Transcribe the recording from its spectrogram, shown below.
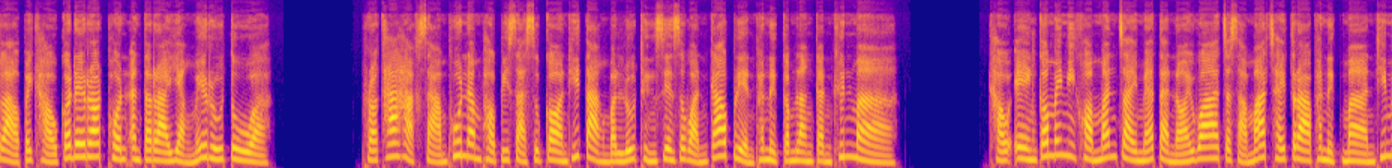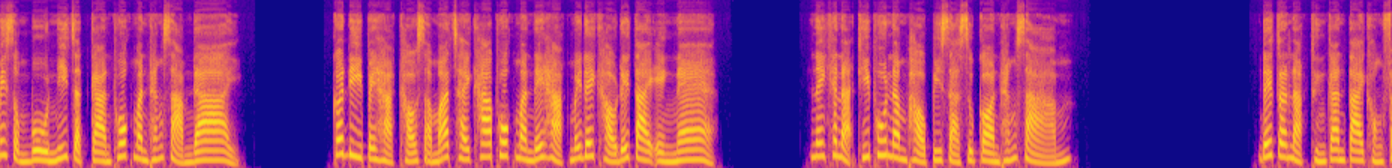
กล่าวไปเขาก็ได้รอดพ้นอันตรายอย่างไม่รู้ตัว เพราะถ้าหากสามผู้นำเผ่าปีศาจสุกรที่ต่างบรรลุถึงเซียนสวรรค์ก้าวเปลี่ยนผนึกกำลังกันขึ้นมา เขาเองก็ไม่มีความมั่นใจแม้แต่น้อยว่าจะสามารถใช้ตราผนึกมารที่ไม่สมบูรณ์นี่จัดการพวกมันทั้งสามได้ ก็ดีไปหากเขาสามารถใช้ฆ่าพวกมันได้หากไม่ได้เขาได้ตายเองแน่ ในขณะที่ผู้นำเผ่าปีศาจสุกรทั้งสาม ได้ตระหนักถึงการตายของแฝ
